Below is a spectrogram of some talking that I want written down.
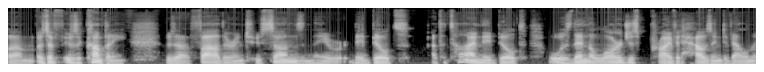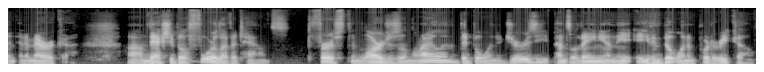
Um, it was a it was a company. It was a father and two sons, and they were they built at the time they built what was then the largest private housing development in America. Um, they actually built four Levittowns the first and largest on Long Island. They built one in New Jersey, Pennsylvania, and they even built one in Puerto Rico.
